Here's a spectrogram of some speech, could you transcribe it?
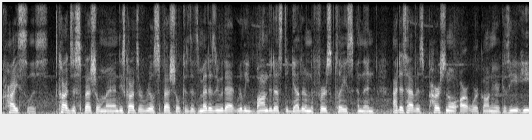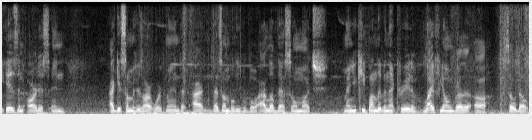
Priceless. Cards are special man. These cards are real special because it's metazoo that really bonded us together in the first place. And then i just have his personal artwork on here because he he is an artist and i get some of his artwork man. That i that's unbelievable. I love that so much. Man you keep on living that creative life young brother. Oh so dope.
